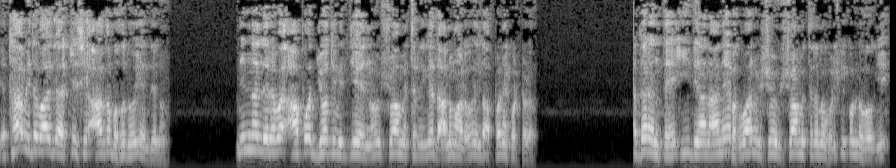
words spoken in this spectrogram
ಯಥಾವಿಧವಾಗಿ ಅರ್ಚಿಸಿ ಆಗಬಹುದು ಎಂದೆನು. ನಿನ್ನಲ್ಲಿರುವ ಆಪೋಜ್ಯೋತಿ ವಿದ್ಯೆಯನ್ನು ವಿಶ್ವಾಮಿತ್ರರಿಗೆ ದಾನ ಮಾಡು ಎಂದು ಅಪ್ಪಣೆ ಕೊಟ್ಟಳು. ಅದರಂತೆ ಈ ದಿನ ನಾನೇ ಭಗವಾನ್ ವಿಶ್ವ ವಿಶ್ವಾಮಿತ್ರನ್ನು ಹುಡುಕಿಕೊಂಡು ಹೋಗಿ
